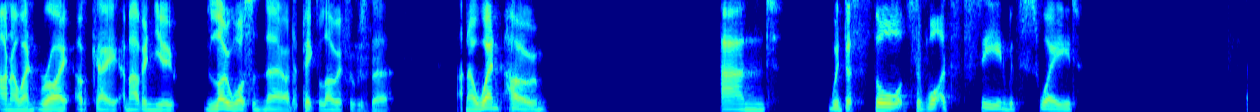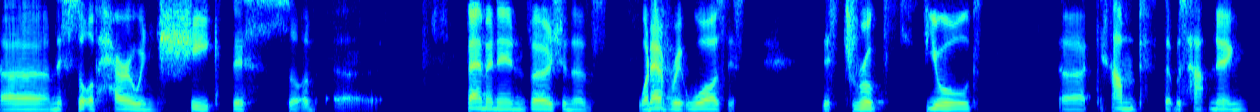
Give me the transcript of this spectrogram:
and I went right, okay, I'm having you. Low wasn't there. I'd have picked Low if it was Mhm. there, and I went home, and with the thoughts of what I'd seen with Suede, um, this sort of heroin chic, this sort of uh, feminine version of whatever it was, this this drug fueled uh, camp that was happening,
